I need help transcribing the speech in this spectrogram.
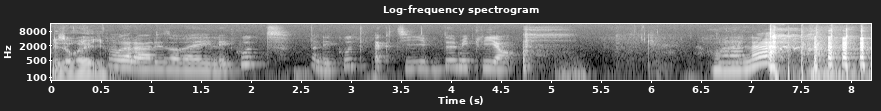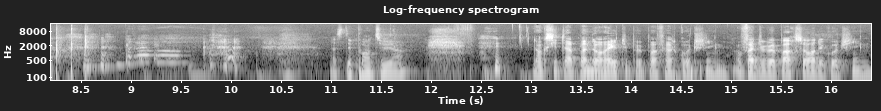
Les oreilles. Voilà, les oreilles, l'écoute, l'écoute active de mes clients. Voilà. Bravo. Ah, C'était pointu, hein Donc si tu n'as pas d'oreille, tu peux pas faire de coaching. Enfin, tu peux pas recevoir du coaching.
